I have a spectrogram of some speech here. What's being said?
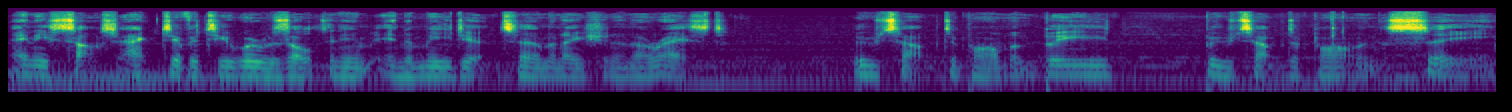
Any such activity will result in in immediate termination and arrest. Boot up Department B, boot up Department C.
